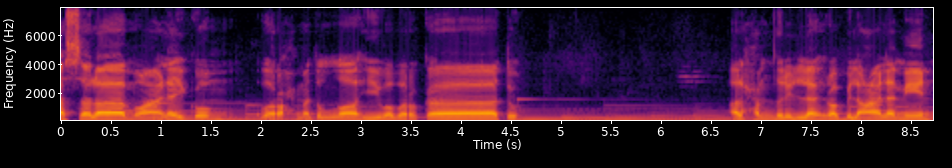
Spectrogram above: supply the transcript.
Assalamualaikum warahmatullahi wabarakatuh. Alhamdulillahi rabbil alamin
